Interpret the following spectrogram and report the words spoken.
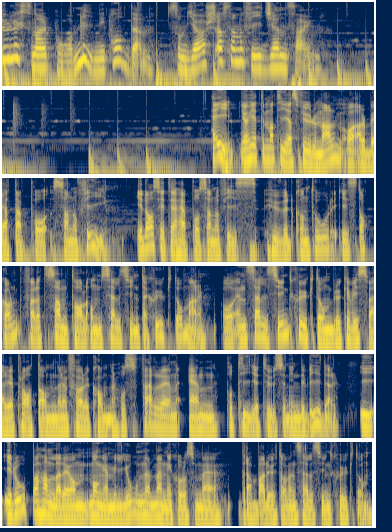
Du lyssnar på Minipodden som görs av Sanofi Genzyme. Hej, jag heter Mattias Furmalm och arbetar på Sanofi. Idag sitter jag här på Sanofis huvudkontor i Stockholm för ett samtal om sällsynta sjukdomar. Och en sällsynt sjukdom brukar vi i Sverige prata om när den förekommer hos färre än en på 10 000 individer. I Europa handlar det om många miljoner människor som är drabbade av en sällsynt sjukdom.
